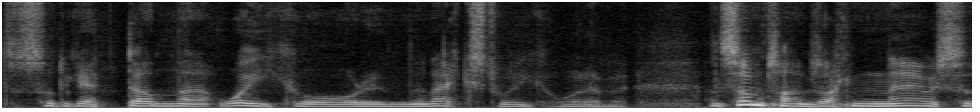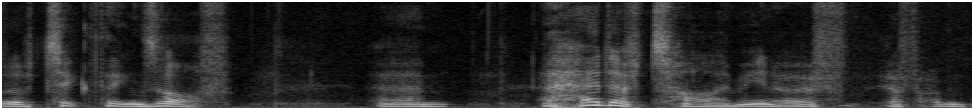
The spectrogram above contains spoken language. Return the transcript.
to sort of get done that week or in the next week or whatever. And sometimes I can now sort of tick things off um, ahead of time. You know, if if I'm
